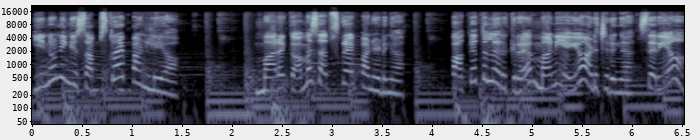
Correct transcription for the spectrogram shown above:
இன்னும் நீங்க சப்ஸ்கிரைப் பண்ணலையா? மறக்காம சப்ஸ்கிரைப் பண்ணிடுங்க. பக்கத்துல இருக்கிற மணியையும் அடிச்சிடுங்க. சரியா?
